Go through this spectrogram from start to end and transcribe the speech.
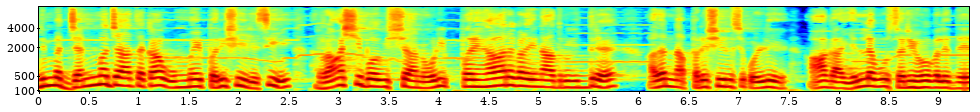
ನಿಮ್ಮ ಜನ್ಮ ಜಾತಕ ಒಮ್ಮೆ ಪರಿಶೀಲಿಸಿ, ರಾಶಿ ಭವಿಷ್ಯ ನೋಡಿ ಪರಿಹಾರಗಳೇನಾದರೂ ಇದ್ದರೆ ಅದನ್ನು ಪರಿಶೀಲಿಸಿಕೊಳ್ಳಿ. ಆಗ ಎಲ್ಲವೂ ಸರಿ ಹೋಗಲಿದೆ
